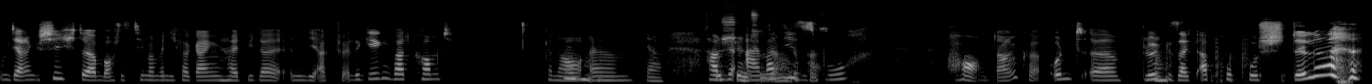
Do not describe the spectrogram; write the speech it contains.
um deren Geschichte, aber auch das Thema, wenn die Vergangenheit wieder in die aktuelle Gegenwart kommt. Genau, Mhm. ähm, ja. Haben wir einmal dieses. Buch. Oh, danke. Und äh, blöd hm. gesagt, apropos Stille,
